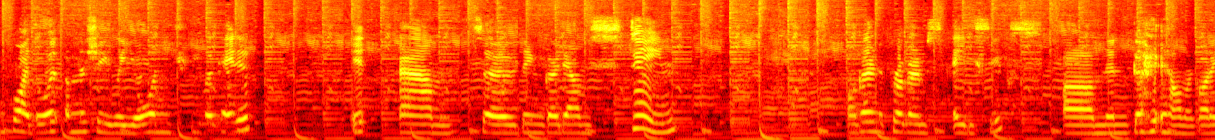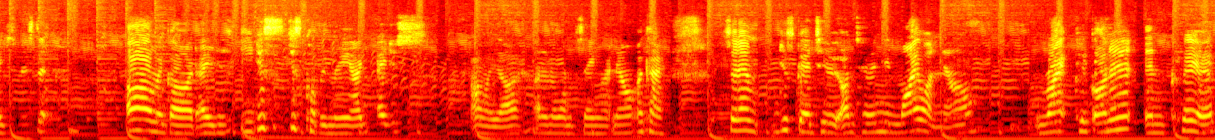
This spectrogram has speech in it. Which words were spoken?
before I do it, I'm to show you where your one should be located. It, um, so then go down Steam. I'll go into Programs 86. Um, then go. Oh my god, I just missed it. Oh my god, I just you just just copy me. I I just. Oh my god, I don't know what I'm saying right now. Okay, so then just go to unturned in my one now. Right click on it and click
